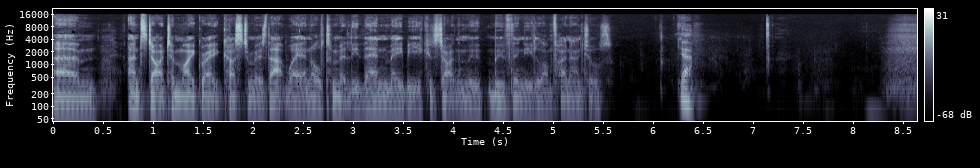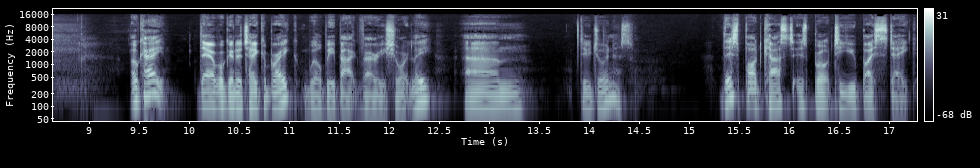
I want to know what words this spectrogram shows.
um, and start to migrate customers that way. And ultimately, then maybe you can start to move, move the needle on financials. Yeah. Okay, there we're going to take a break. We'll be back very shortly. Um, do join us. This podcast is brought to you by Stake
